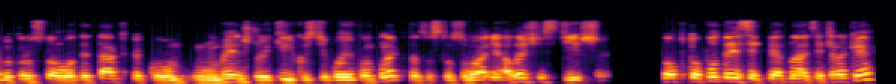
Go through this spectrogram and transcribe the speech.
використовувати тактику меншої кількості боєкомплекту застосування, але частіше. Тобто по 10-15 ракет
